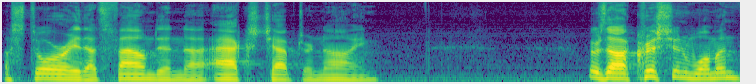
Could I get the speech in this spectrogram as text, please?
a story that's found in uh, Acts chapter 9. There's a Christian woman.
